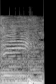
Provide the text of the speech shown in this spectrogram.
me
